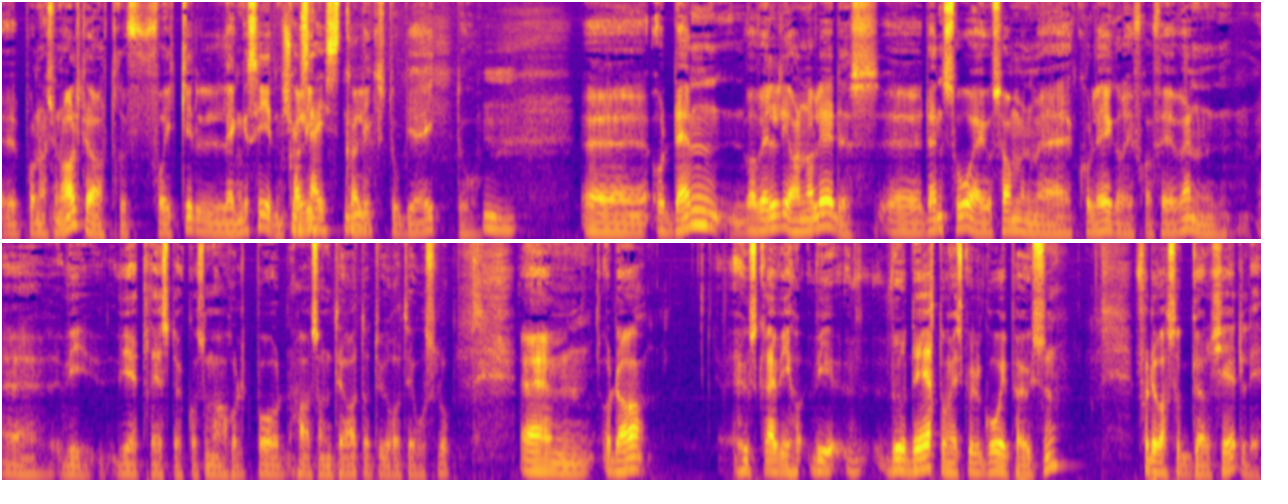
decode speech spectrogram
eh, på Nationaltheatret for ikke lenge siden. 2016, ja. Calixto Bieito. Mm. Uh, og den var veldig annerledes. Uh, den så jeg jo sammen med kolleger fra Fevennen. Uh, vi, vi er tre stykker som har holdt på å ha sånne teaterturer til Oslo. Og da husker jeg vi, vi vurderte om vi skulle gå i pausen, for det var så gørrkjedelig.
